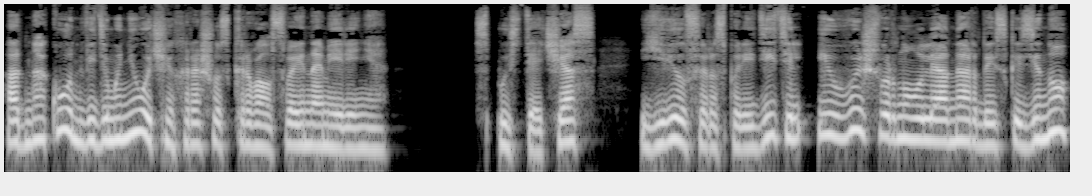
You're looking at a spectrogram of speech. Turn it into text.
Однако он, видимо, не очень хорошо скрывал свои намерения. Спустя час явился распорядитель и вышвырнул Леонардо из казино,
